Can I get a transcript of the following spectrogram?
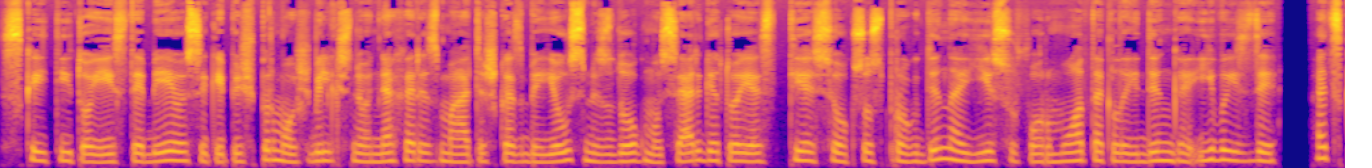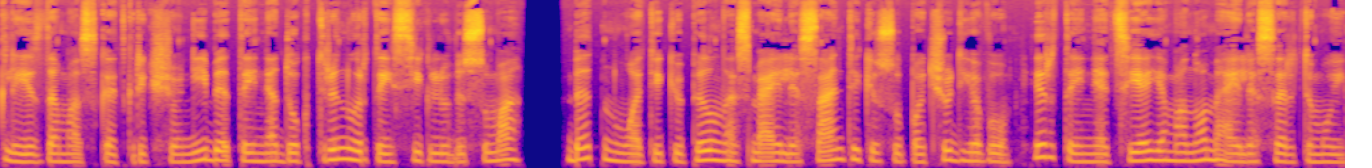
Skaitytojai stebėjosi, kaip iš pirmo žvilgsnio necharizmatiškas bejausmis dogmų sergėtojas tiesiog susprogdina jį suformuotą klaidingą įvaizdį, atskleisdamas, kad krikščionybė tai ne doktrinų ir taisyklių visuma, bet nuotikių pilnas meilės santykis su pačiu Dievu ir tai neatsieja mano meilės artimui.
